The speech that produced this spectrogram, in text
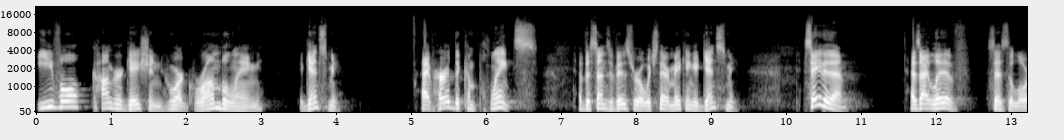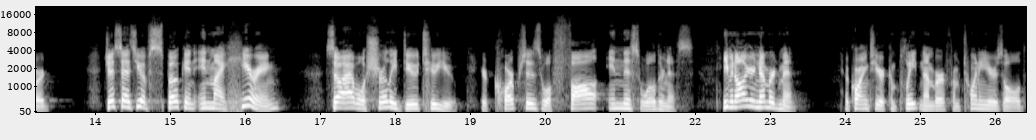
evil congregation who are grumbling against me? I have heard the complaints of the sons of Israel which they are making against me. Say to them, As I live, says the Lord, just as you have spoken in my hearing, so I will surely do to you. Your corpses will fall in this wilderness, even all your numbered men, according to your complete number from 20 years old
